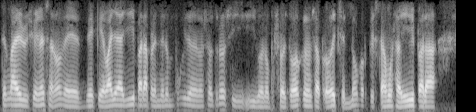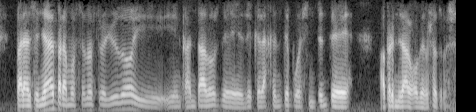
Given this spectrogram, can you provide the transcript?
tenga la ilusión esa, ¿no? De, que vaya allí para aprender un poquito de nosotros y, bueno, pues sobre todo que nos aprovechen, ¿no? Porque estamos allí para, para enseñar, para mostrar nuestro ayudo y, encantados de, que la gente pues intente aprender algo de nosotros.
